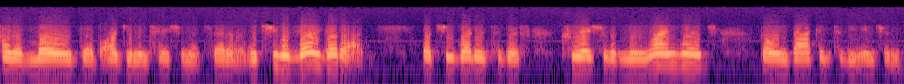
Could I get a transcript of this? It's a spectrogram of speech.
kind of modes of argumentation, etc., which she was very good at. But she went into this creation of new language, going back into the ancient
